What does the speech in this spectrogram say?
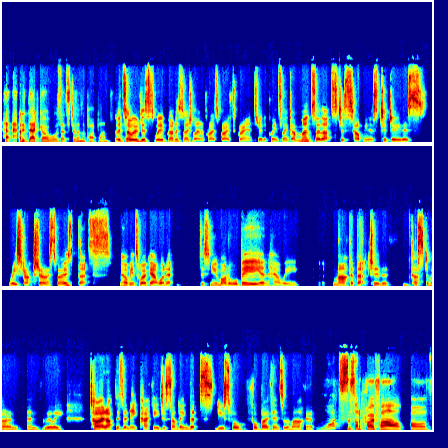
How, how, did that go, or is that still in the pipeline? Good. So we've just we've got a social enterprise growth grant through the Queensland government. So that's just helping us to do this restructure, I suppose. That's helping us work out what it, this new model will be and how we market that to the customer and, and really tie it up as a neat package as something that's useful for both ends of the market. What's the sort of profile of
